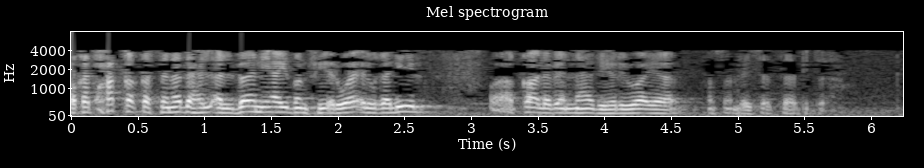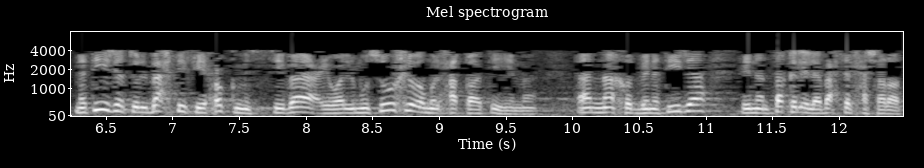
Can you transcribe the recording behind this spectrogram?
وقد حقق سندها الألباني أيضا في إرواء الغليل وقال بأن هذه الرواية أصلا ليست ثابتة. نتيجة البحث في حكم السباع والمسوخ وملحقاتهما. الآن نأخذ بنتيجة لننتقل إلى بحث الحشرات.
